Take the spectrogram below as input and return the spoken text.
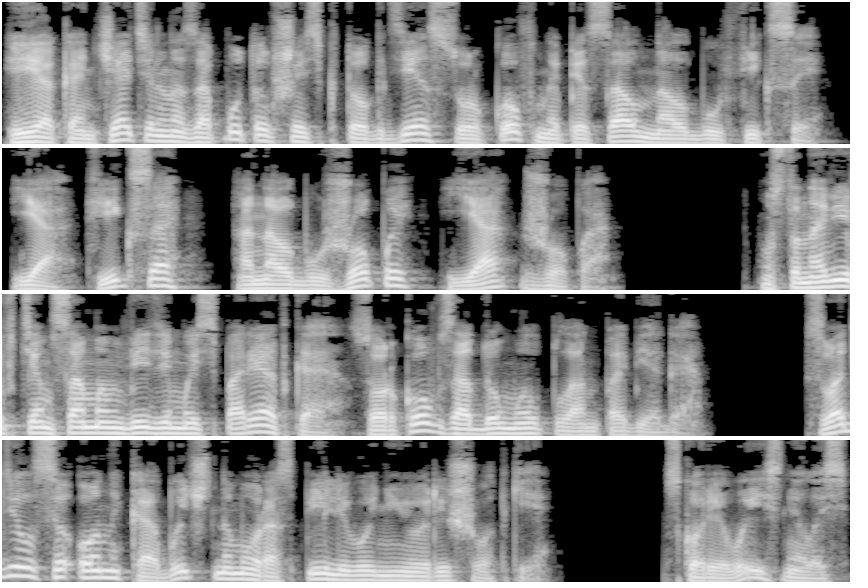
и окончательно запутавшись кто где, Сурков написал на лбу фиксы «Я фикса», а на лбу жопы «Я жопа». Установив тем самым видимость порядка, Сурков задумал план побега. Сводился он к обычному распиливанию решетки. Вскоре выяснилось,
